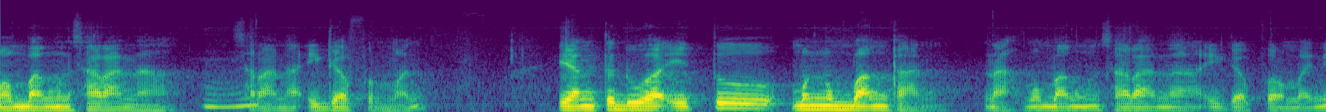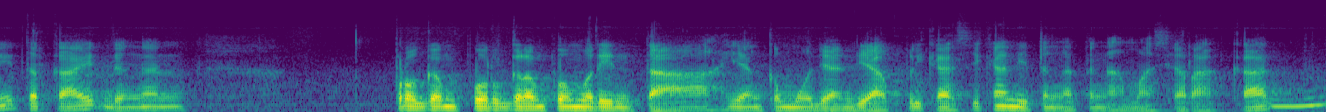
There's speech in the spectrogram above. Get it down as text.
membangun sarana, hmm. sarana e-government. Yang kedua itu mengembangkan. Nah, membangun sarana e-government ini terkait dengan program-program pemerintah yang kemudian diaplikasikan di tengah-tengah masyarakat, hmm.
